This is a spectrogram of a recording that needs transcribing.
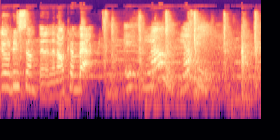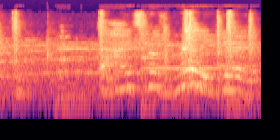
Gonna go do something and then I'll come back. It smells yummy. Oh, it smells really good.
